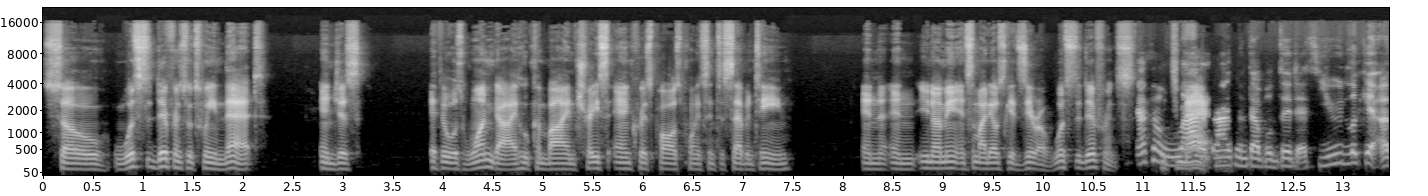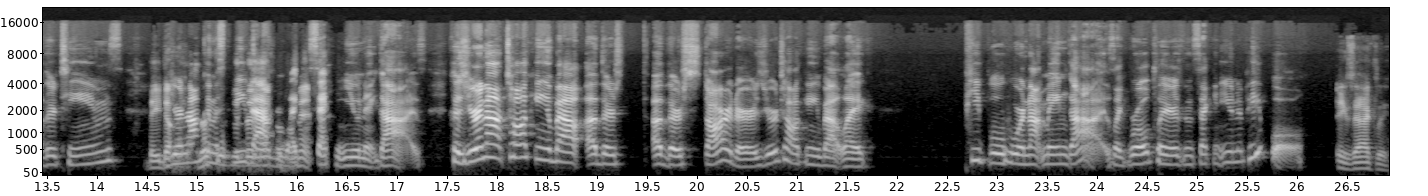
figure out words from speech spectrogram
So, what's the difference between that and just if it was one guy who combined Trayce and Chris Paul's points into 17, and and you know what I mean, and somebody else gets zero? What's the difference? That's a It's lot mad. of guys in double digits. You look at other teams, They don't. you're not going to see that for like second unit guys because you're not talking about other other starters. You're talking about like people who are not main guys, like role players and second unit people. Exactly.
